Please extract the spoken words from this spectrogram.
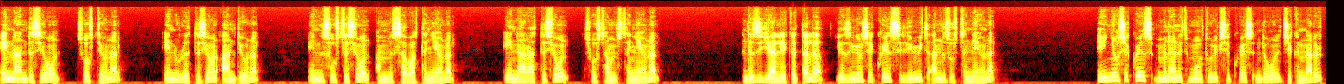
n አንድ ሲሆን ሶስት ይሆናል። n ሁለት ሲሆን አንድ ይሆናል። n ሶስት ሲሆን አምስት ሰባተኛ ይሆናል። n አራት ሲሆን ሶስት አምስተኛ ይሆናል። እንደዚህ እያለ የቀጠለ የዚኛው sequence limit አንድ ሶስተኛ ይሆናል። ይሄኛው sequence ምን አይነት monotonic sequence እንደሆነ check እናደርግ።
